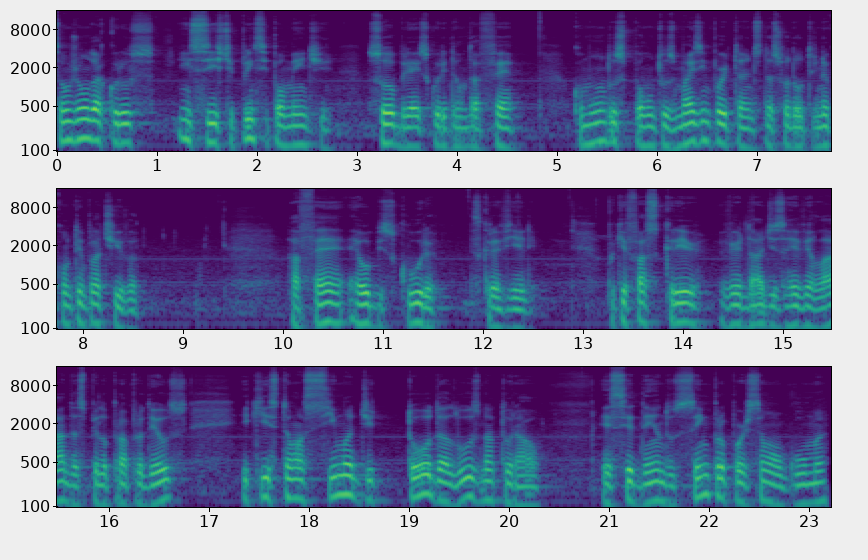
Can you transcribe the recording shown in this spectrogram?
São João da Cruz insiste principalmente sobre a escuridão da fé como um dos pontos mais importantes da sua doutrina contemplativa. A fé é obscura escreve ele, porque faz crer verdades reveladas pelo próprio Deus e que estão acima de toda a luz natural, excedendo sem proporção alguma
